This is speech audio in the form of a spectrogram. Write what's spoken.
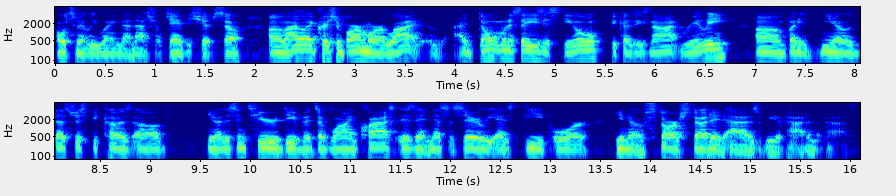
ultimately winning that national championship. So um, I like Christian Barmore a lot. I don't want to say he's a steal because he's not really, um, but he, you know that's just because of you know, this interior defensive line class isn't necessarily as deep or, you know, star studded as we have had in the past.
